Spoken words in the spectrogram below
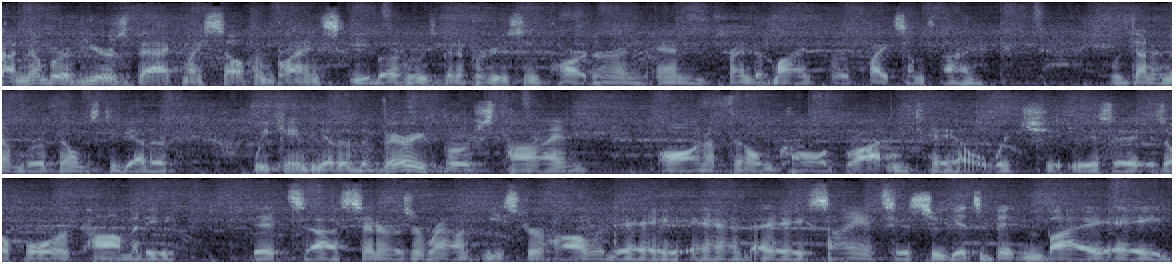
a number of years back. Myself and Brian Skiba, who's been a producing partner and, and friend of mine for quite some time, we've done a number of films together. We came together the very first time on a film called Rottentail, which is a, is a horror comedy that uh, centers around Easter holiday and a scientist who gets bitten by a,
